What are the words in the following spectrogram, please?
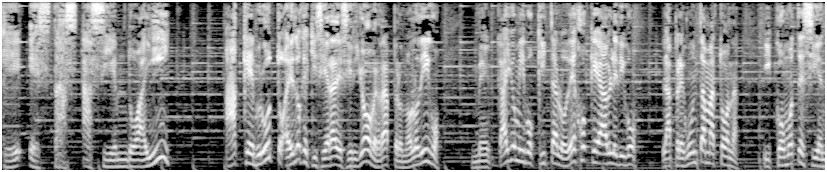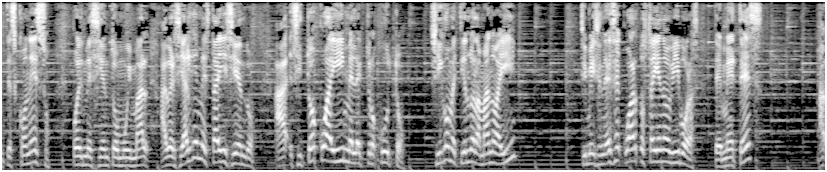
¿qué estás haciendo ahí? Ah, qué bruto. Es lo que quisiera decir yo, ¿verdad? Pero no lo digo. Me callo mi boquita, lo dejo que hable, digo, la pregunta matona. ¿Y cómo te sientes con eso? Pues me siento muy mal. A ver, si alguien me está diciendo, ah, si toco ahí me electrocuto, ¿sigo metiendo la mano ahí? Si me dicen, ese cuarto está lleno de víboras, ¿te metes? Ah,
